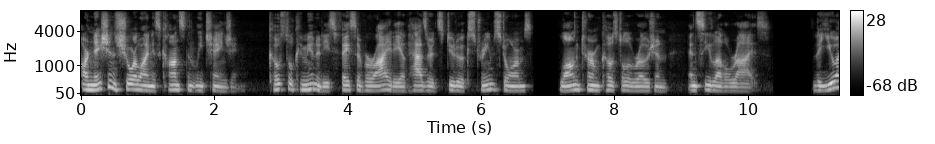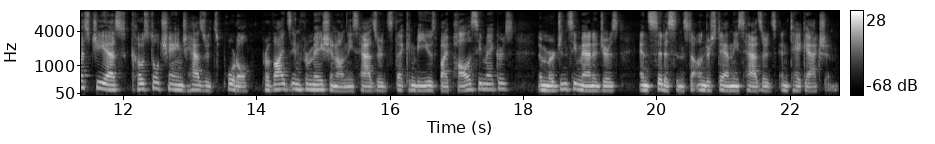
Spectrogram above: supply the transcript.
Our nation's shoreline is constantly changing. Coastal communities face a variety of hazards due to extreme storms, long-term coastal erosion, and sea level rise. The USGS Coastal Change Hazards Portal provides information on these hazards that can be used by policymakers, emergency managers, and citizens to understand these hazards and take action.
